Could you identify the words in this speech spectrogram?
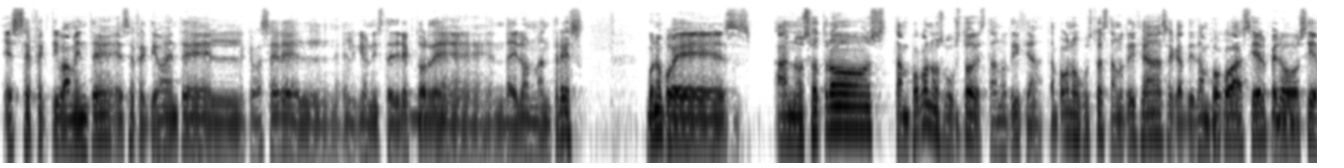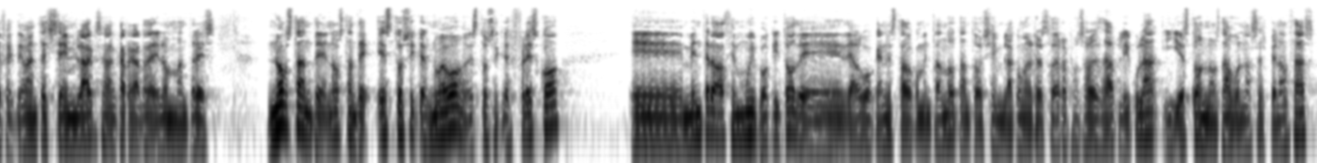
es efectivamente es efectivamente el que va a ser el, el guionista y director de, de Iron Man 3. Bueno, pues a nosotros tampoco nos gustó esta noticia. Tampoco nos gustó esta noticia, sé que a ti tampoco, Asier, pero sí, efectivamente Shane Black se va a encargar de Iron Man 3. No obstante, no obstante, esto sí que es nuevo, esto sí que es fresco. Eh, me he enterado hace muy poquito de, de algo que han estado comentando tanto Shane Black como el resto de responsables de la película y esto nos da buenas esperanzas.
